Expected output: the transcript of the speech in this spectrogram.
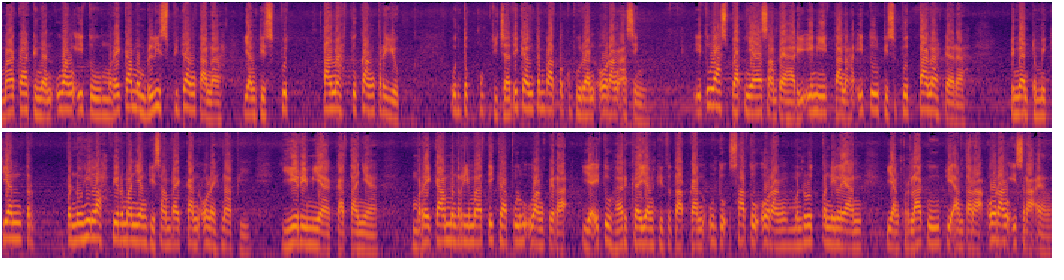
maka dengan uang itu mereka membeli sebidang tanah yang disebut tanah tukang periuk untuk dijadikan tempat pekuburan orang asing. Itulah sebabnya sampai hari ini tanah itu disebut tanah darah. Dengan demikian terpenuhilah firman yang disampaikan oleh Nabi. Yeremia katanya, mereka menerima 30 uang perak, yaitu harga yang ditetapkan untuk satu orang menurut penilaian yang berlaku di antara orang Israel.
